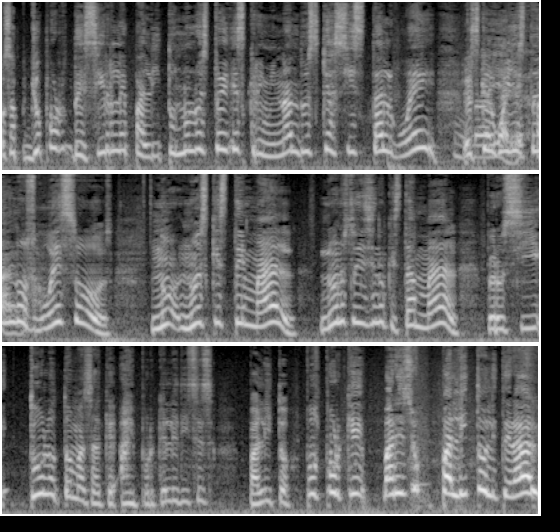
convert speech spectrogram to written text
o sea, yo por decirle palito no lo estoy discriminando, es que así está el güey. Es que el güey está en los huesos. No, no es que esté mal. No, no estoy diciendo que está mal. Pero si tú lo tomas a que, ay, ¿por qué le dices palito? Pues porque parece un palito literal.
